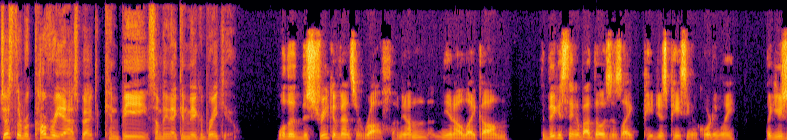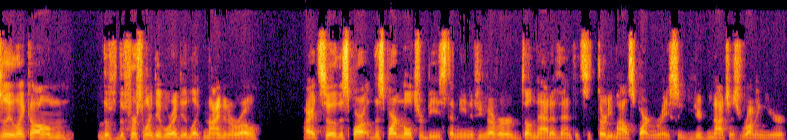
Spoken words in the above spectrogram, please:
just the recovery aspect can be something that can make or break you. Well, the the streak events are rough. I mean, I'm you know like um the biggest thing about those is like just pacing accordingly. Like usually, like um the the first one I did where I did like nine in a row. All right, so the Spart the Spartan Ultra Beast. I mean, if you've ever done that event, it's a thirty mile Spartan race, so you're not just running; you're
